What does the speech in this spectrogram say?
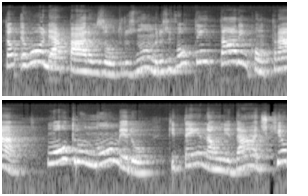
Então, eu vou olhar para os outros números e vou tentar encontrar um outro número que tenha na unidade que eu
